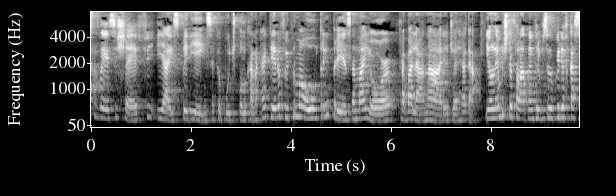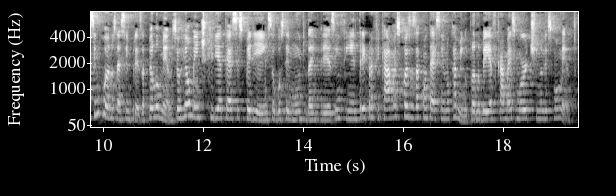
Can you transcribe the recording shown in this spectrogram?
graças a esse chefe e a experiência que eu pude colocar na carteira, fui para uma outra empresa maior trabalhar na área de RH. E eu lembro de ter falado na entrevista que eu queria ficar cinco anos nessa empresa, pelo menos. Eu realmente queria ter essa experiência, eu gostei muito da empresa. Enfim, entrei para ficar, mas coisas acontecem no caminho. O plano B ia ficar mais mortinho nesse momento.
